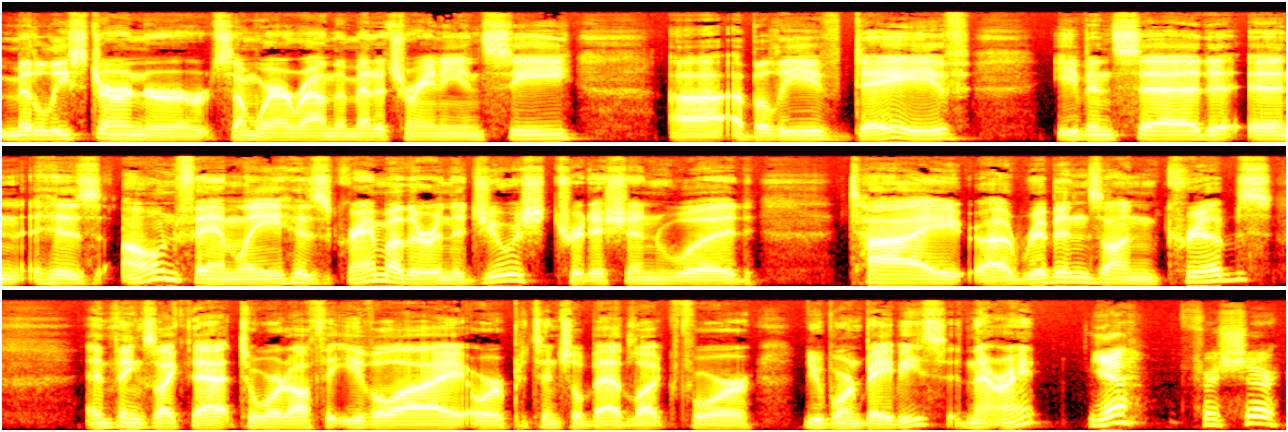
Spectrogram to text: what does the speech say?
Middle Eastern or somewhere around the Mediterranean Sea. Uh, I believe Dave even said in his own family, his grandmother in the Jewish tradition would tie uh, ribbons on cribs and things like that to ward off the evil eye or potential bad luck for newborn babies. Isn't that right? Yeah, for sure.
